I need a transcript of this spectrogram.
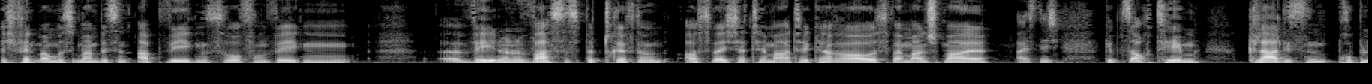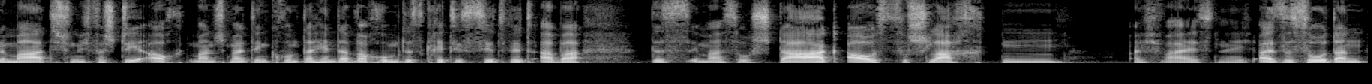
ich finde, man muss immer ein bisschen abwägen, so von wegen, wen und was es betrifft und aus welcher Thematik heraus, weil manchmal, weiß nicht, gibt es auch Themen, klar, die sind problematisch und ich verstehe auch manchmal den Grund dahinter, warum das kritisiert wird, aber das immer so stark auszuschlachten, ich weiß nicht, also so dann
